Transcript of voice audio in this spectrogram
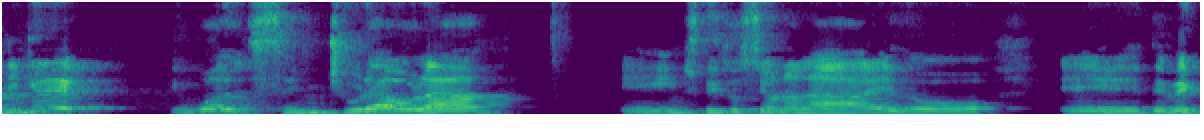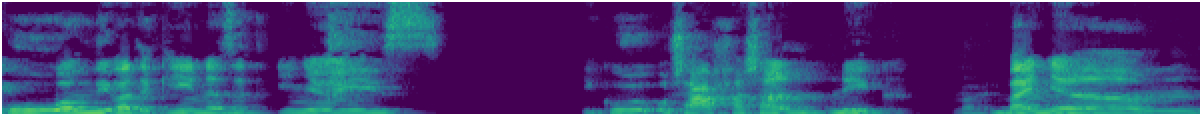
nik ere, igual, zentsura hola, e, instituzionala edo e, debeku handi batekin ez dut inoiz iku, osea, jasan nik, Bai. baina mm,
